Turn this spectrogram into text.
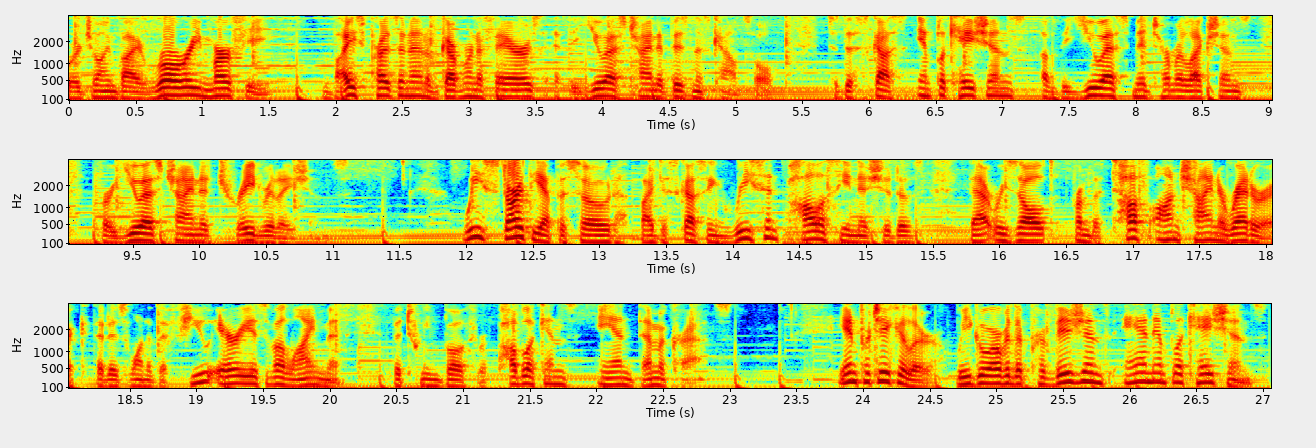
we're joined by Rory Murphy, Vice President of Government Affairs at the U.S. China Business Council, to discuss implications of the U.S. midterm elections for U.S. China trade relations. We start the episode by discussing recent policy initiatives that result from the tough on China rhetoric that is one of the few areas of alignment between both Republicans and Democrats. In particular, we go over the provisions and implications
